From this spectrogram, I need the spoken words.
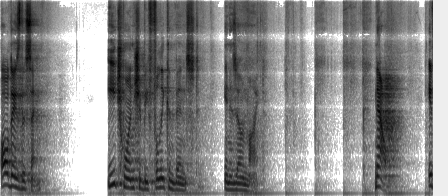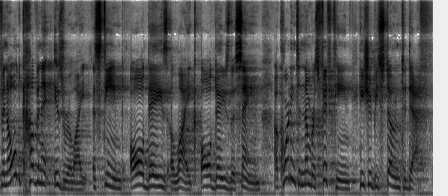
all days the same. Each one should be fully convinced in his own mind. Now, if an old covenant Israelite esteemed all days alike, all days the same, according to Numbers 15, he should be stoned to death.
